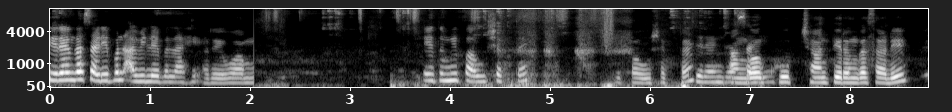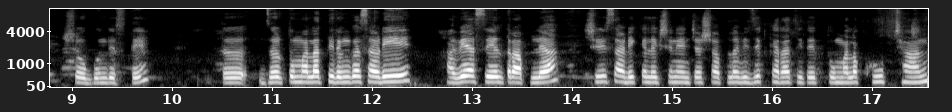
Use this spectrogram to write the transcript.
तिरंगा साडी पण अवेलेबल आहे. अरे वा. हे तुम्ही पाहू शकताय. हे पाहू शकता तिरंगा अंगावर खूप छान तिरंगा साडी शोभून दिसते. तर जर तुम्हाला तिरंगा साडी हवी असेल तर आपल्या श्री साडी कलेक्शन यांच्या शॉपला व्हिजिट करा. तिथे तुम्हाला खूप छान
